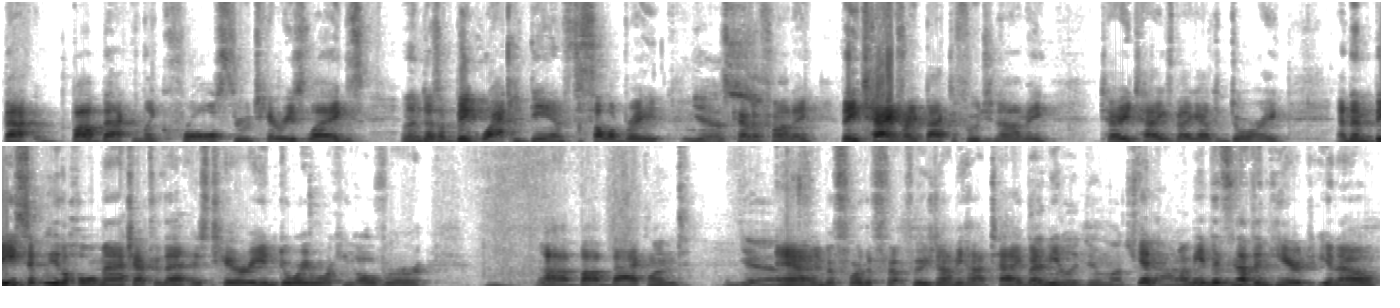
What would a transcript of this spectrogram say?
Back, Bob Backlund like crawls through Terry's legs and then does a big wacky dance to celebrate. Yes. It's kind of funny. They tags right back to Fujinami. Terry tags back out to Dory. And then basically the whole match after that is Terry and Dory working over uh, Bob Backlund Yeah, and before the Fujinami hot tag. But I mean, really do much. you know. I mean, there's nothing here. You know,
